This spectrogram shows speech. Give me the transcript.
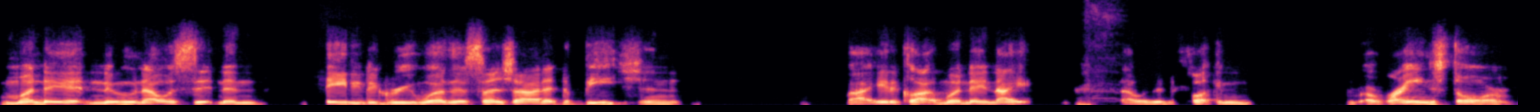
Monday at noon, I was sitting in 80 degree weather, sunshine at the beach, and by eight o'clock Monday night, I was in fucking a rainstorm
